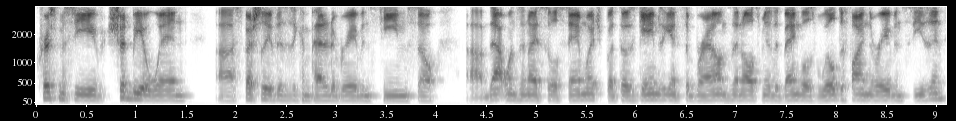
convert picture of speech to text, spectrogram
Christmas Eve should be a win, uh, especially if this is a competitive Ravens team. So um, that one's a nice little sandwich. But those games against the Browns, then ultimately the Bengals will define the Ravens season.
